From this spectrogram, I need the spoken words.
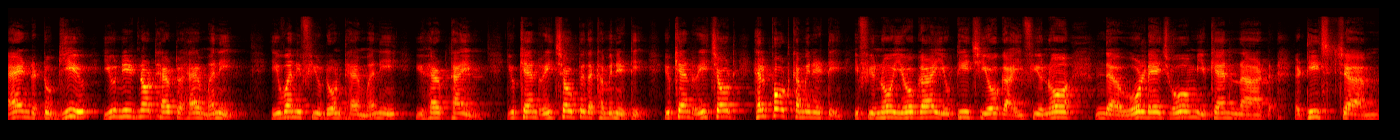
and to give you need not have to have money. Even if you don't have money you have time you can reach out to the community. You can reach out help out community. If you know yoga you teach yoga. If you know the old age home you can uh, teach um,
